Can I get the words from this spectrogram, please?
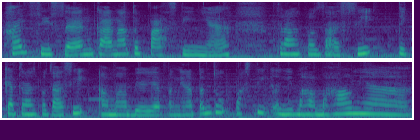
high season karena tuh pastinya transportasi tiket transportasi sama biaya penginapan tuh pasti lagi mahal-mahalnya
